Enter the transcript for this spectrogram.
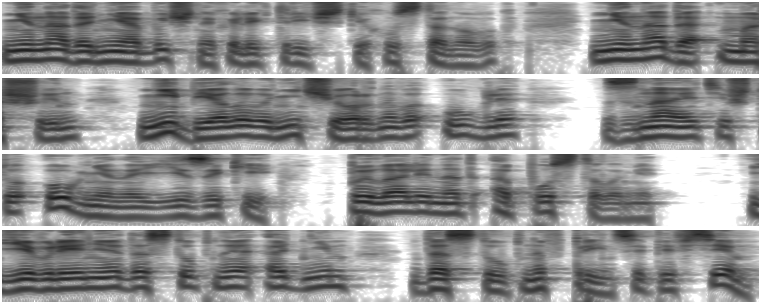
не надо ни обычных электрических установок, не надо машин, ни белого, ни черного угля. Знаете, что огненные языки пылали над апостолами. Явление, доступное одним – доступно в принципе всем.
